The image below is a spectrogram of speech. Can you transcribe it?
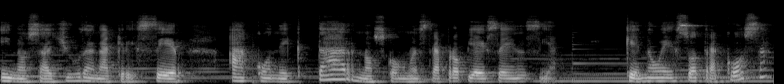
y nos ayudan a crecer, a conectarnos con nuestra propia esencia, que no es otra cosa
